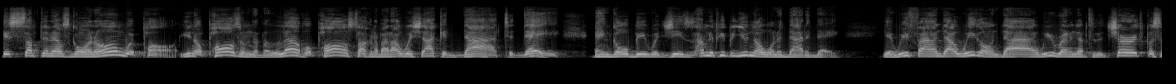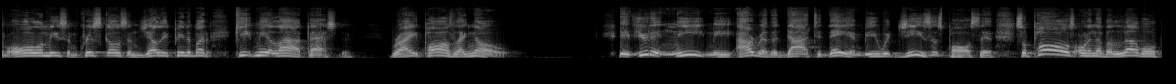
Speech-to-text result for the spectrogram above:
It's something else going on with Paul. You know, Paul's on another level. Paul's talking about, I wish I could die today and go be with Jesus. How many people you know want to die today? Yeah, we find out we gonna die. We running up to the church, put some oil on me, some Crisco, some jelly peanut butter. Keep me alive, Pastor. Right? Paul's like, no. If you didn't need me, I'd rather die today and be with Jesus, Paul said. So Paul's on another level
